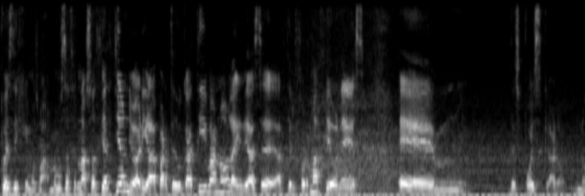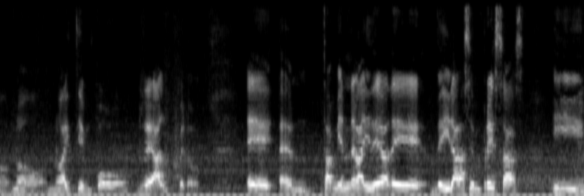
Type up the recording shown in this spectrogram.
pues dijimos, bueno, vamos a hacer una asociación, yo haría la parte educativa, ¿no? La idea es eh, hacer formaciones. eh, después, claro, no, no, no hay tiempo real, pero eh, em, también la idea de, ir a las empresas y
